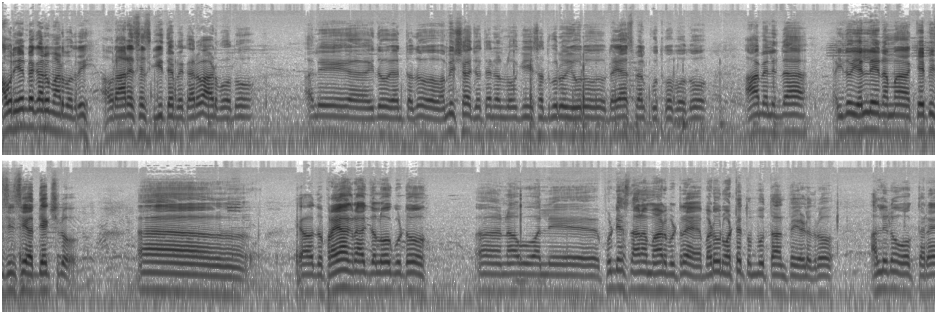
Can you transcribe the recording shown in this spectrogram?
ಅವ್ರು ಏನು ಬೇಕಾದ್ರೂ ಮಾಡ್ಬೋದು ರೀ ಅವ್ರು ಆರ್ ಎಸ್ ಎಸ್ ಗೀತೆ ಬೇಕಾದ್ರೂ ಆಡ್ಬೋದು ಅಲ್ಲಿ ಇದು ಎಂಥದ್ದು ಅಮಿತ್ ಶಾ ಜೊತೆನಲ್ಲಿ ಹೋಗಿ ಸದ್ಗುರು ಇವರು ಡಯಾಸ್ ಮೇಲೆ ಕೂತ್ಕೋಬೋದು. ಆಮೇಲಿಂದ ಇದು ಎಲ್ಲಿ ನಮ್ಮ ಕೆ ಪಿ ಸಿ ಸಿ ಅಧ್ಯಕ್ಷರು ಯಾವುದು ಪ್ರಯಾಗ್ರಾಜ್ದಲ್ಲಿ ಹೋಗ್ಬಿಟ್ಟು ನಾವು ಅಲ್ಲಿ ಪುಣ್ಯ ಸ್ನಾನ ಮಾಡಿಬಿಟ್ರೆ ಬಡವನ ಹೊಟ್ಟೆ ತುಂಬುತ್ತಾ ಅಂತ ಹೇಳಿದ್ರು. ಅಲ್ಲಿನೂ ಹೋಗ್ತಾರೆ.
